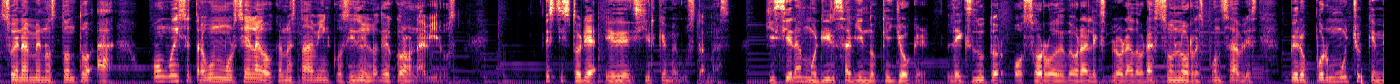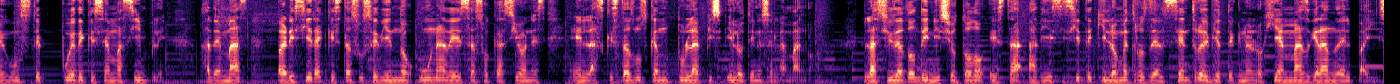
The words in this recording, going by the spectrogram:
suena menos tonto a un güey se tragó un murciélago que no estaba bien cocido y lo dio coronavirus. Esta historia he de decir que me gusta más. Quisiera morir sabiendo que Joker, Lex Luthor o Zorro de Dora la Exploradora son los responsables, pero por mucho que me guste puede que sea más simple. Además, pareciera que está sucediendo una de esas ocasiones en las que estás buscando tu lápiz y lo tienes en la mano. La ciudad donde inició todo está a 17 kilómetros del centro de biotecnología más grande del país.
